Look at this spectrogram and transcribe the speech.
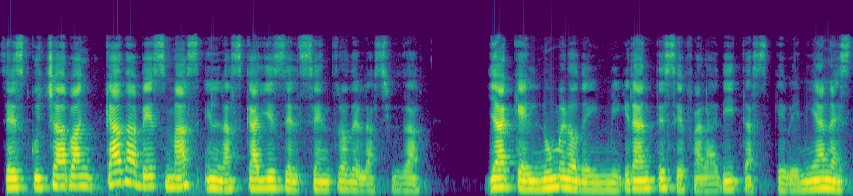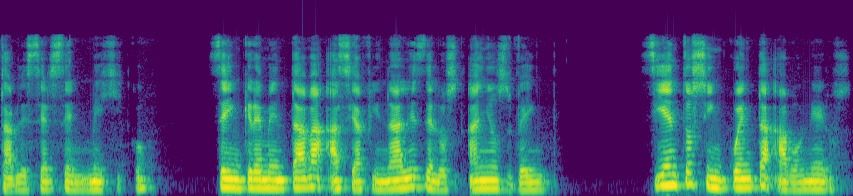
se escuchaban cada vez más en las calles del centro de la ciudad ya que el número de inmigrantes sefaraditas que venían a establecerse en México se incrementaba hacia finales de los años 20. 150 aboneros,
